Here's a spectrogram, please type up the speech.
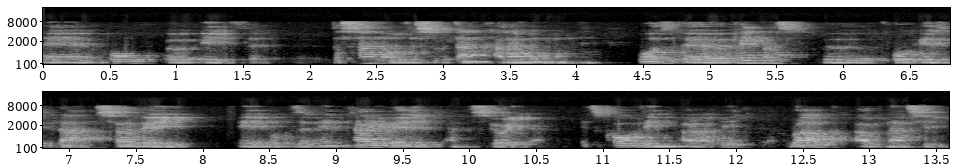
uh, who uh, is the son of the Sultan Kalamun, was uh, famous uh, for his land survey uh, of the entire Egypt and Syria. It's called in Arabic Rauk al-Nasir,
